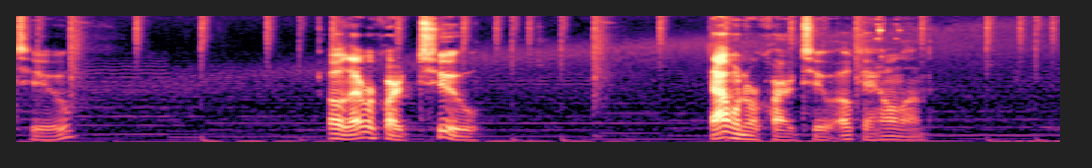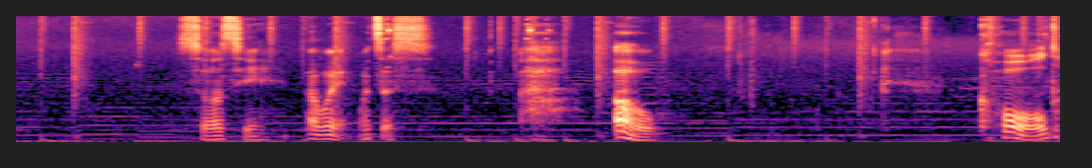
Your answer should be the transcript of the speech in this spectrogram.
Two. Oh, that required two. That one required two. Okay, hold on. So let's see. Oh, wait. What's this? Oh. Cold.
